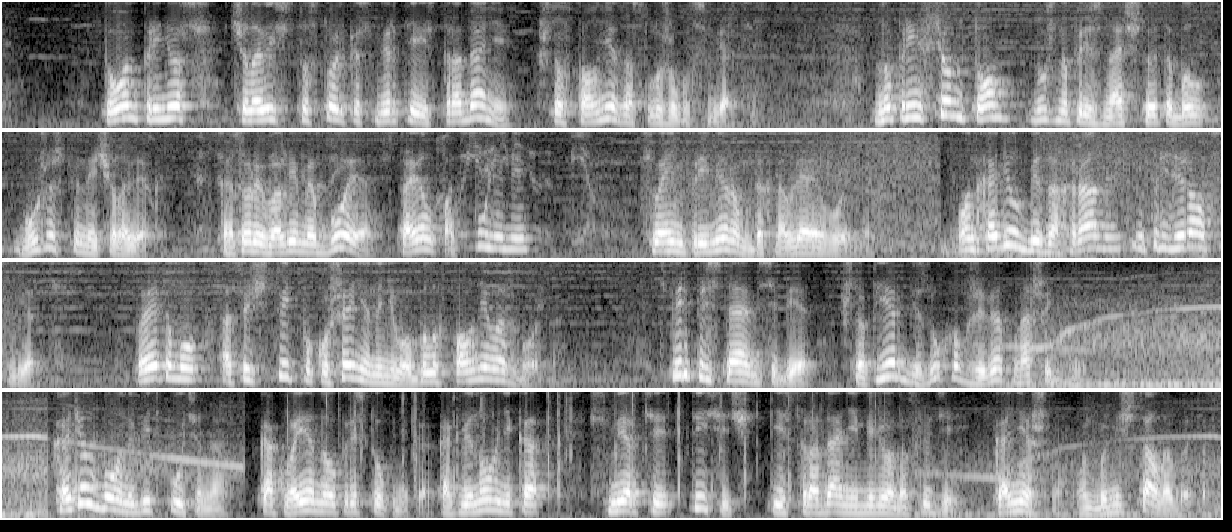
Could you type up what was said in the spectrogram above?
то он принес человечеству столько смертей и страданий, что вполне заслуживал смерти. Но при всем том нужно признать, что это был мужественный человек, который во время боя стоял под пулями, своим примером вдохновляя воинов. Он ходил без охраны и презирал смерть. Поэтому осуществить покушение на него было вполне возможно. Теперь представим себе, что Пьер Безухов живет в наши дни. Хотел бы он убить Путина как военного преступника, как виновника смерти тысяч и страданий миллионов людей? Конечно, он бы мечтал об этом.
